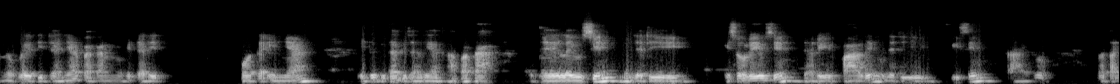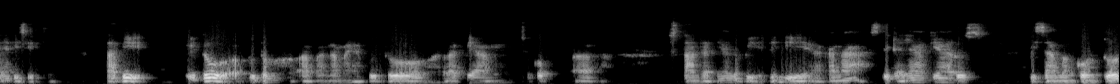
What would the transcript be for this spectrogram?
nukleotidanya bahkan mungkin dari proteinnya itu kita bisa lihat apakah dari leusin menjadi isoleusin dari valin menjadi visin nah itu letaknya di situ. Tapi itu butuh apa namanya butuh lab yang cukup uh, standarnya lebih tinggi ya karena setidaknya dia harus bisa mengkultur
